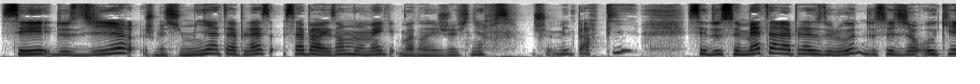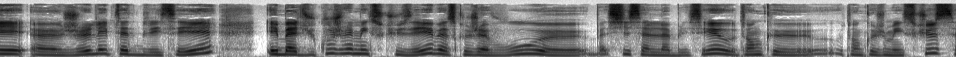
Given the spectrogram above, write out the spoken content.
C'est de se dire, je me suis mis à ta place. Ça par exemple, mon mec, bon attendez, je vais finir, je m'éparpille. C'est de se mettre à la place de l'autre, de se dire, ok, euh, je l'ai peut-être blessé, et bah du coup je vais m'excuser parce que j'avoue, euh, bah, si ça l'a blessé, autant que, autant que je m'excuse.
